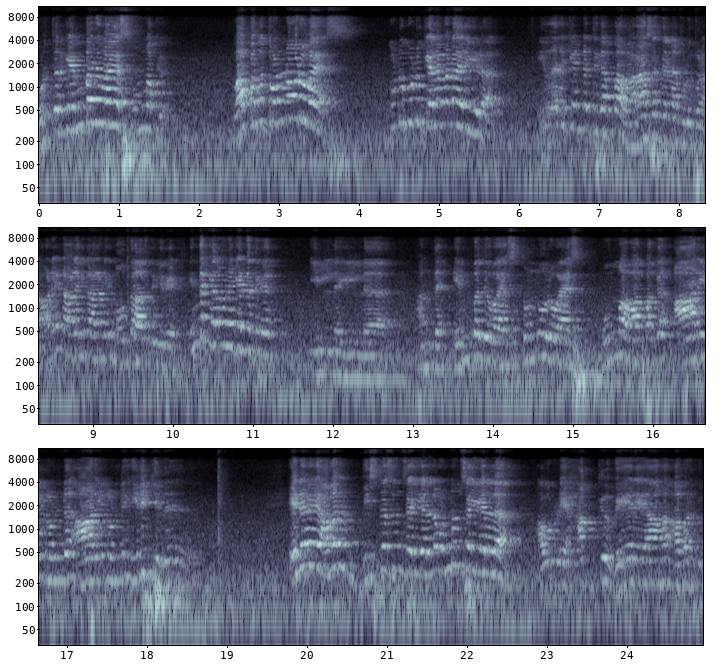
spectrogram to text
ஒருத்தருக்கு எண்பது வயசு உண்மைக்கு பாப்பாக்கு தொண்ணூறு வயசு குடு குடு அடைகிறார் இவருக்கு என்னத்துக்கு அப்பா வராசத்தை எல்லாம் கொடுக்கணும் அவனே நாளைக்கு நாளைக்கு மௌத்த இருந்துக்கிறேன் இந்த கிழவனுக்கு என்னத்துக்கு? இல்ல இல்ல. அந்த எண்பது வயசு தொண்ணூறு வயசு உம்மா வாப்பாக்கு ஆறில் ஒன்று ஆறில் ஒன்று இருக்குது எனவே அவர் பிசினஸும் செய்யல ஒன்றும் செய்யல. அவருடைய ஹக்கு வேறையாக அவருக்கு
